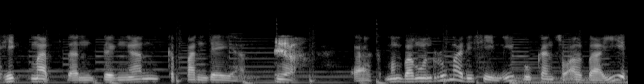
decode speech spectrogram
hikmat dan dengan kepandaian. Ya. Uh, membangun rumah di sini bukan soal bait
